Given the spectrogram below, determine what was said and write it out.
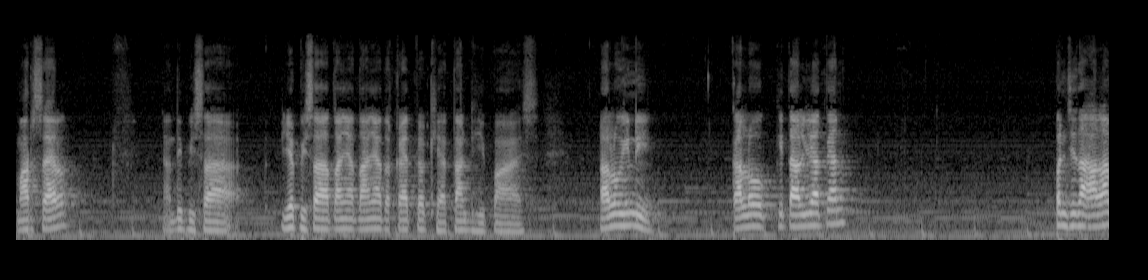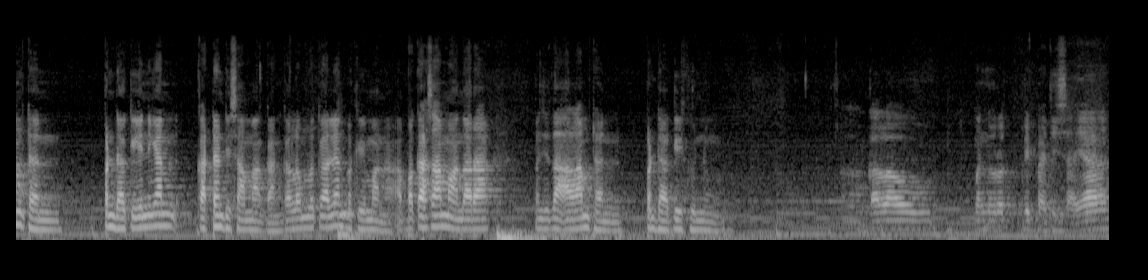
Marcel. Nanti bisa dia bisa tanya-tanya terkait kegiatan di HIPAS lalu ini kalau kita lihat kan pencinta alam dan pendaki ini kan kadang disamakan. Kalau menurut kalian bagaimana? Apakah sama antara pencinta alam dan pendaki gunung? Eh, kalau menurut pribadi saya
